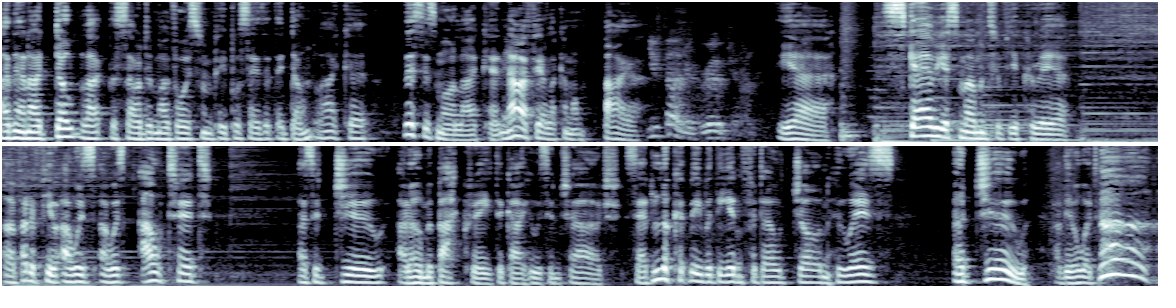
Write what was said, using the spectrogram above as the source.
And then I don't like the sound of my voice when people say that they don't like it. This is more like it. Now I feel like I'm on fire. You found your groove, Jon. Yeah. Scariest moment of your career? I've had a few. I was I was outed as a Jew, and Omar Bakri, the guy who was in charge, said, "Look at me with the infidel Jon, who is a Jew," and they all went, "Ah!"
